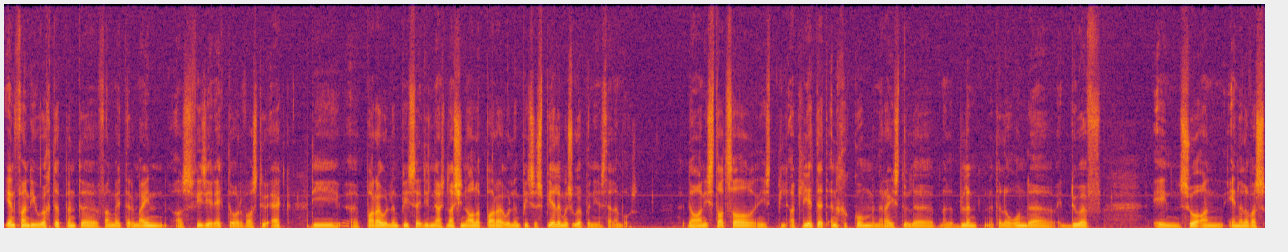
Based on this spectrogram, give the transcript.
Een van die hoogtepunte van my termyn as visierektor was toe ek die uh, para-olimpiese die nasionale para-olimpiese spele moes open in Stellenbosch. Daar in die stadsaal en die atlete het ingekom in reistoele, hulle blind met hulle honde doof en so aan en hulle was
